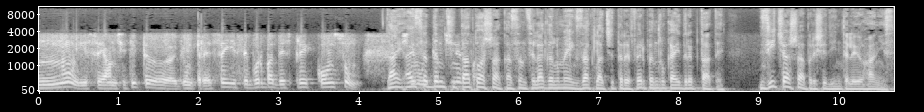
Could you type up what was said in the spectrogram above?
Nu, este, am citit uh, din presă, este vorba despre consum. Hai, hai să dăm citatul așa, ca să înțeleagă lumea exact la ce te referi, pentru că ai dreptate. Zice așa președintele Iohannis.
